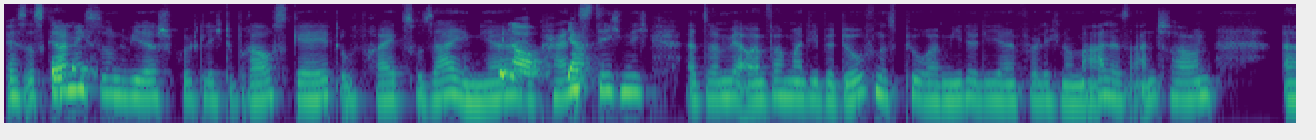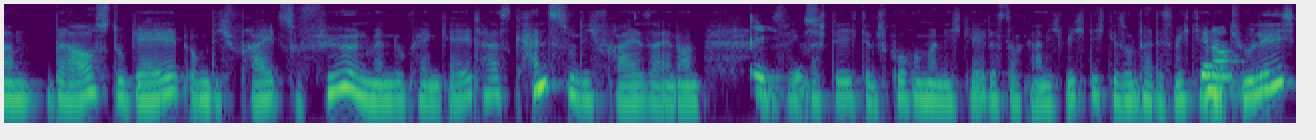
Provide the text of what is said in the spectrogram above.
Es ist gar und, nicht so ein widersprüchlich. Du brauchst Geld, um frei zu sein. Ja? Genau, du kannst ja. dich nicht, also wenn wir einfach mal die Bedürfnispyramide, die ja völlig normal ist, anschauen, ähm, brauchst du Geld, um dich frei zu fühlen. Wenn du kein Geld hast, kannst du nicht frei sein. Und deswegen verstehe ich den Spruch immer nicht, Geld ist doch gar nicht wichtig. Gesundheit ist wichtig, genau. natürlich.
